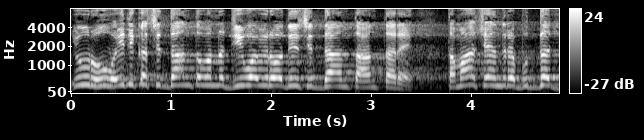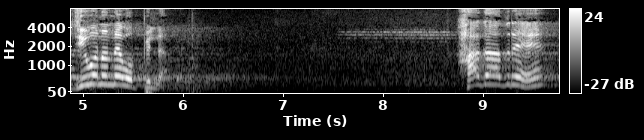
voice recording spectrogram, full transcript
ಇವರು ವೈದಿಕ ಸಿದ್ಧಾಂತವನ್ನು ಜೀವ ವಿರೋಧಿ ಸಿದ್ಧಾಂತ ಅಂತಾರೆ. ತಮಾಷೆ ಅಂದರೆ ಬುದ್ಧ ಜೀವನನ್ನೇ ಒಪ್ಪಿಲ್ಲ. ಹಾಗಾದರೆ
